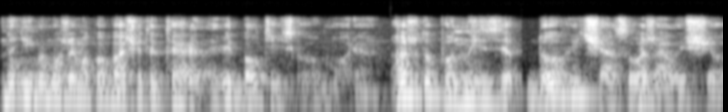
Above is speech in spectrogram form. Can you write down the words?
На ній ми можемо побачити терени від Балтійського моря аж до понизя. Довгий час вважали, що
